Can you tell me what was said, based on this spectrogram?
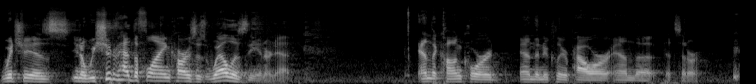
which is you know we should have had the flying cars as well as the internet, and the Concorde and the nuclear power and the et cetera.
